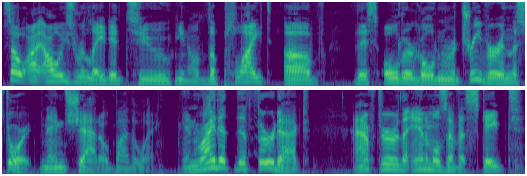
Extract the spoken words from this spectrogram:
So I always related to, you know, the plight of this older golden retriever in the story, named Shadow, by the way. And right at the third act, after the animals have escaped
